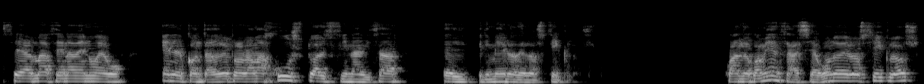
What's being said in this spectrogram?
se almacena de nuevo en el contador de programa justo al finalizar el primero de los ciclos. Cuando comienza el segundo de los ciclos,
